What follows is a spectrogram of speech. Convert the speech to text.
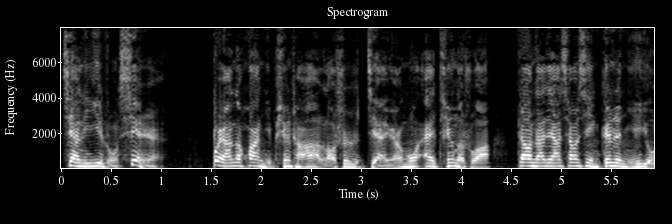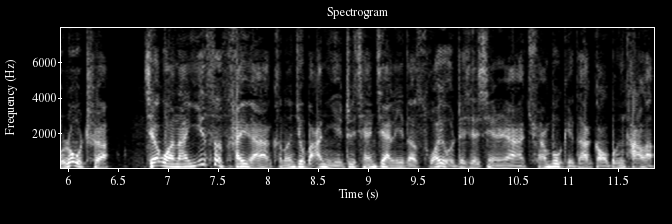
建立一种信任。不然的话，你平常啊老是捡员工爱听的说，让大家相信跟着你有肉吃。结果呢？一次裁员可能就把你之前建立的所有这些信任啊，全部给他搞崩塌了。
